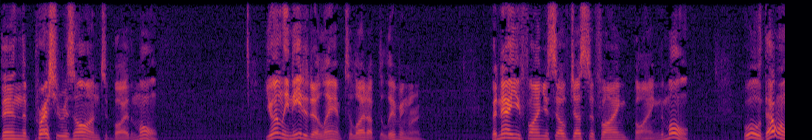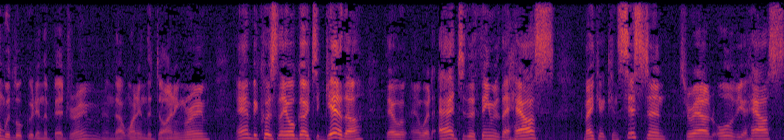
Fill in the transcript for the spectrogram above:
then the pressure is on to buy them all. You only needed a lamp to light up the living room. But now you find yourself justifying buying them all. Oh, that one would look good in the bedroom, and that one in the dining room. And because they all go together, they would add to the theme of the house, make it consistent throughout all of your house,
